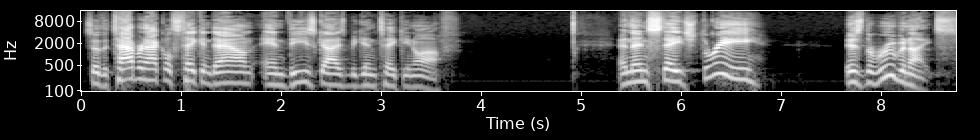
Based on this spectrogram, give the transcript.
So the tabernacle's taken down, and these guys begin taking off. And then stage three is the Reubenites.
